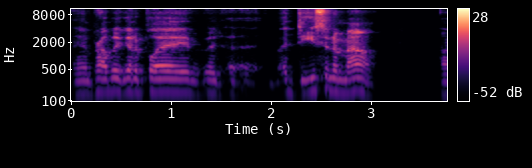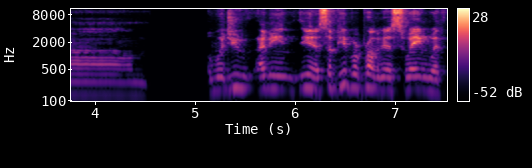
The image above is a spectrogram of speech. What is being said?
and probably going to play a, a, a decent amount. Um, would you? I mean, you know, some people are probably going to swing with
